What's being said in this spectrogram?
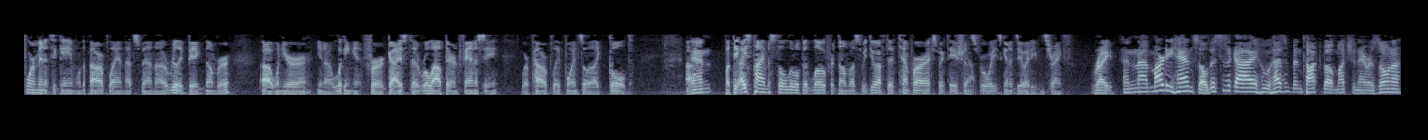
four minutes a game on the power play in that span. A really big number when you're you know looking at for guys to roll out there in fantasy where power play points are like gold. Uh, and but the ice time is still a little bit low for Dumba, so we do have to temper our expectations yeah. for what he's going to do at even strength. Right, and uh, Marty Hanzal, this is a guy who hasn't been talked about much in Arizona,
